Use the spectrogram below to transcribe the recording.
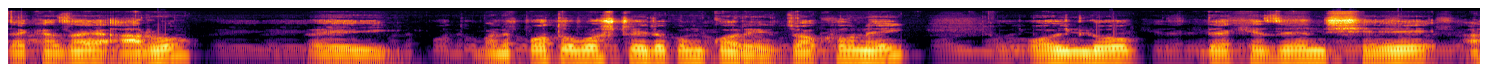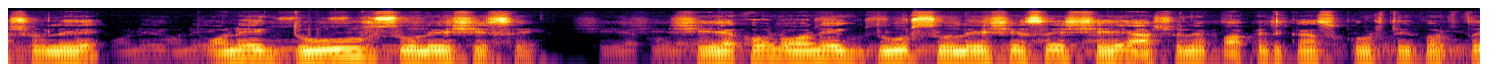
দেখা যায় আরও এই মানে পথভ্রষ্ট এরকম করে। যখন এই ওই লোক দেখে যে সে আসলে অনেক দূর চলে এসেছে। সে এখন অনেক দূর চলে এসেছে, সে আসলে পাপের কাজ করতে করতে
